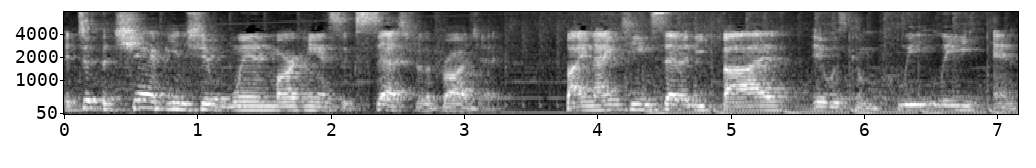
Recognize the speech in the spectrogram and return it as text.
It took the championship win, marking a success for the project. By 1975, it was completely and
